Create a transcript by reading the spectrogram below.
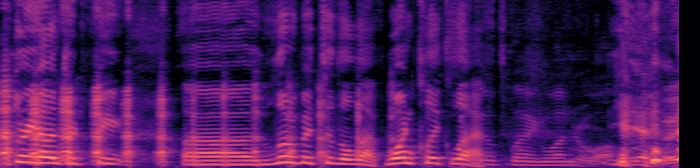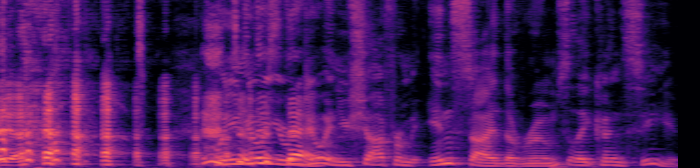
300 feet, uh, a little bit to the left, one click Still left. playing Wonderwall. Yeah. yeah. When you To knew what this you were doing, you shot from inside the room so they couldn't see you.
